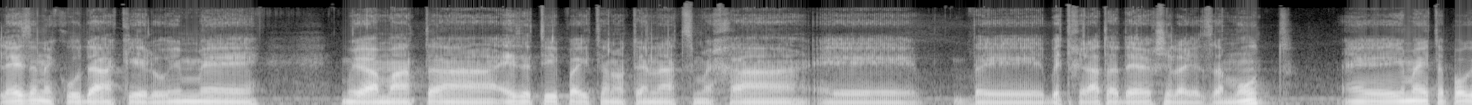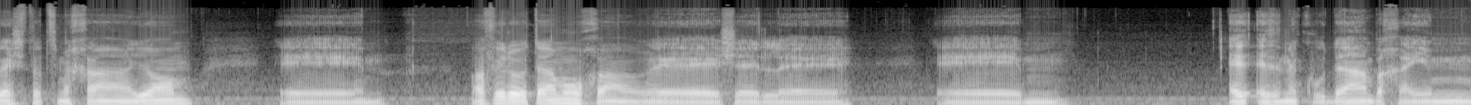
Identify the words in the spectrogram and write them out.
לאיזה נקודה, כאילו, אם אה, מרמת ה, איזה טיפ היית נותן לעצמך אה, ב, בתחילת הדרך של היזמות, אה, אם היית פוגש את עצמך היום, אה, או אפילו יותר מאוחר, אה, של אה, אה, איזה נקודה בחיים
